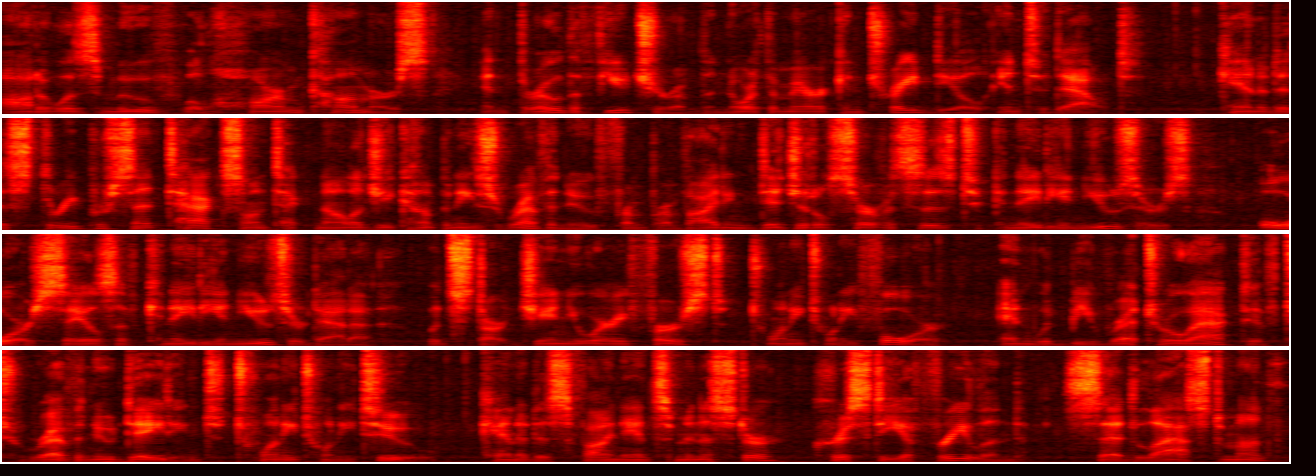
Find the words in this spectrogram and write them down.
Ottawa's move will harm commerce and throw the future of the North American trade deal into doubt. Canada's 3% tax on technology companies' revenue from providing digital services to Canadian users or sales of Canadian user data would start January 1, 2024, and would be retroactive to revenue dating to 2022. Canada's Finance Minister, Chrystia Freeland, said last month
